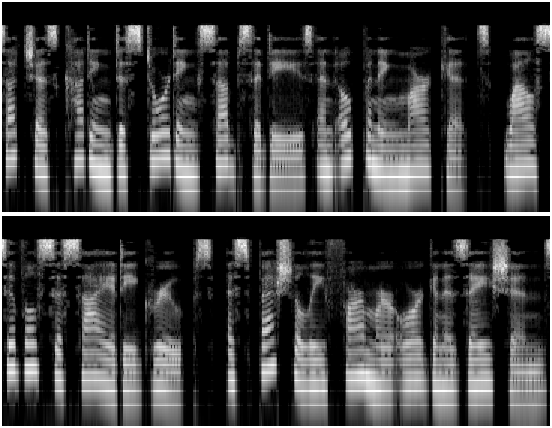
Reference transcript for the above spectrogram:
such as cutting distorting subsidies and opening markets, while civil society groups, especially farmer organizations,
